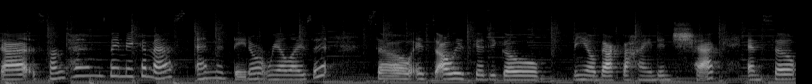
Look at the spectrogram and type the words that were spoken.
that sometimes they make a mess and that they don't realize it. So it's always good to go, you know, back behind and check. And so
